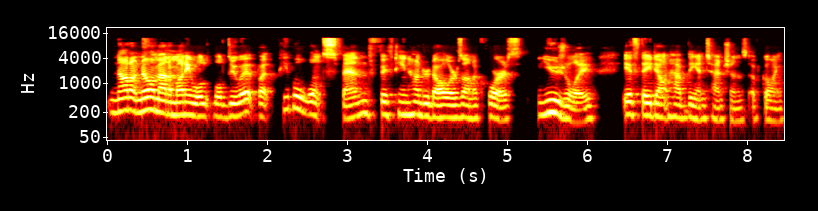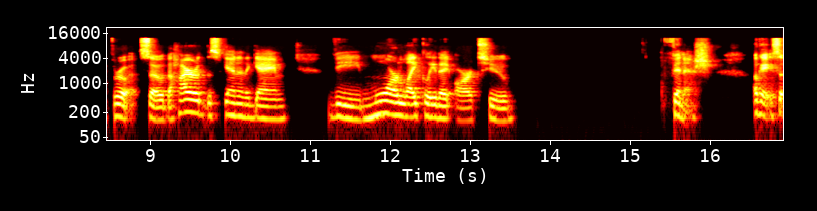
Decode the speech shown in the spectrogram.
not no amount of money will will do it, but people won't spend fifteen hundred dollars on a course usually if they don't have the intentions of going through it. So the higher the skin in the game, the more likely they are to finish. Okay, so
